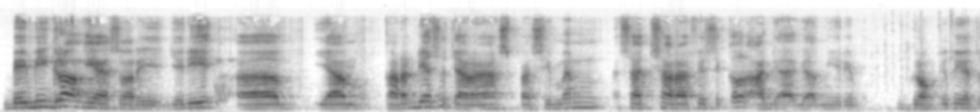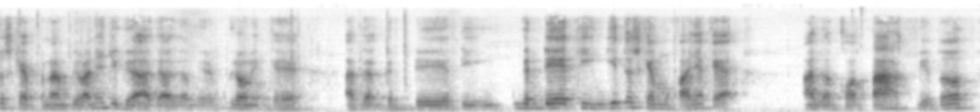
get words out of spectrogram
Baby Grong ya, sorry. Jadi uh, ya karena dia secara spesimen, secara fisikal agak-agak mirip Gronk gitu ya terus kayak penampilannya juga agak-agak mirip Gronk yang kayak agak gede tinggi gede tinggi terus kayak mukanya kayak agak kotak gitu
